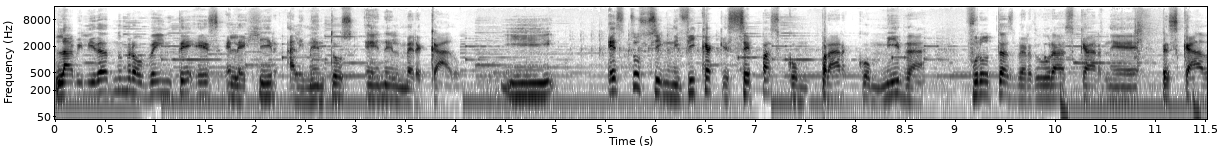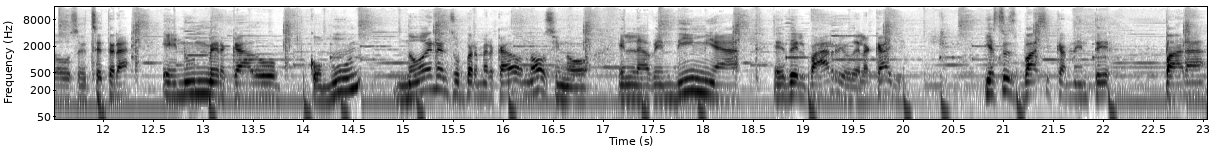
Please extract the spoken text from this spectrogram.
La habilidad número 20 es elegir alimentos en el mercado. Y esto significa que sepas comprar comida, frutas, verduras, carne, pescados, etcétera, en un mercado común, no en el supermercado, no, sino en la vendimia eh, del barrio, de la calle. Y esto es básicamente para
